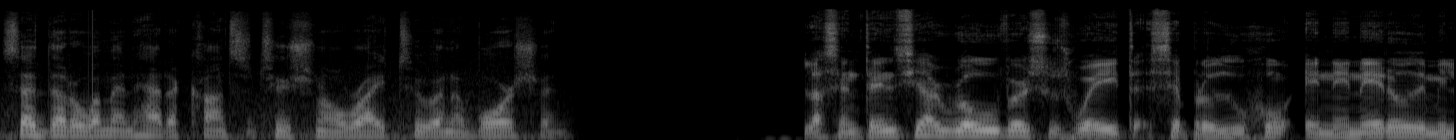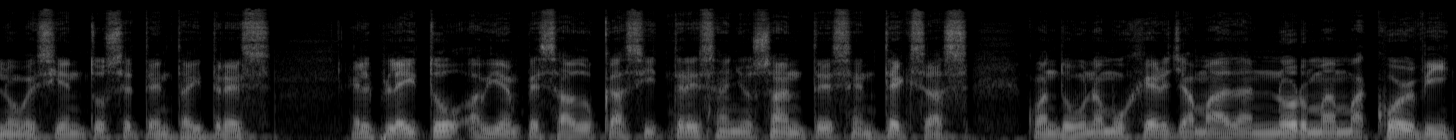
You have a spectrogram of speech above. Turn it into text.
said that a woman had a constitutional right to an abortion. La sentencia Roe vs. Wade se produjo en enero de 1973. El pleito había empezado casi tres años antes en Texas, cuando una mujer llamada Norma McCorvey,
